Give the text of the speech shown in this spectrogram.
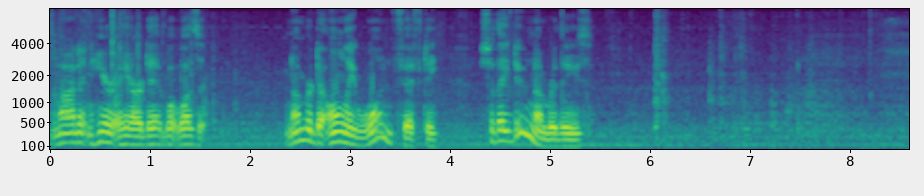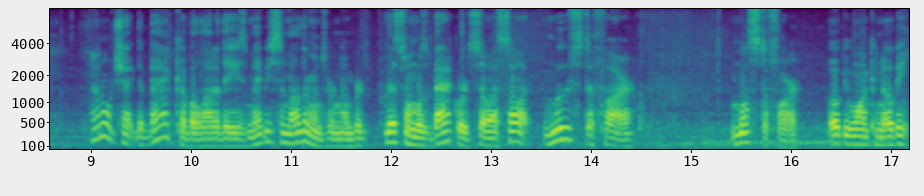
No, I didn't hear AR dead. What was it? Numbered to only 150. So they do number these. I don't check the back of a lot of these. Maybe some other ones were numbered. This one was backwards, so I saw it. Mustafar. Mustafar. Obi-Wan Kenobi,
